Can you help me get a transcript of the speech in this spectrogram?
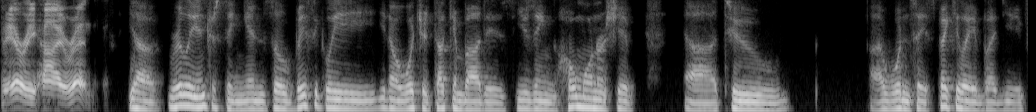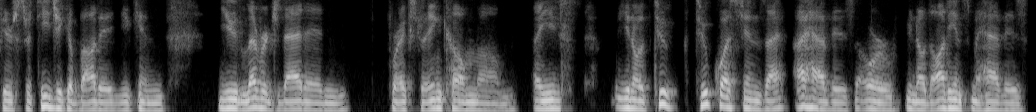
very high rents. Yeah, really interesting. And so basically, you know, what you're talking about is using home ownership uh, to I wouldn't say speculate, but if you're strategic about it, you can you leverage that and for extra income. Um, I use you know two two questions I I have is or you know the audience may have is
